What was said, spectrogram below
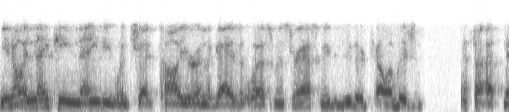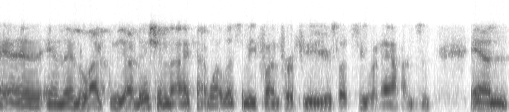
you know in 1990 when chet collier and the guys at westminster asked me to do their television I thought, and, and then liked the audition. I thought, well, this will be fun for a few years. Let's see what happens. And, and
